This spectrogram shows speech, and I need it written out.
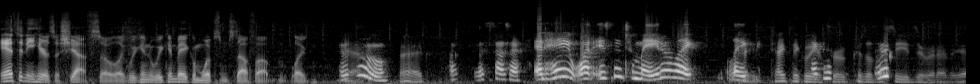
Anthony here is a chef, so like we can we can make him whip some stuff up. Like Yeah. Ooh. All right. Oh, this sounds nice. And hey, what isn't tomato like like technically techni- fruit because of the seeds or whatever. Yeah.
